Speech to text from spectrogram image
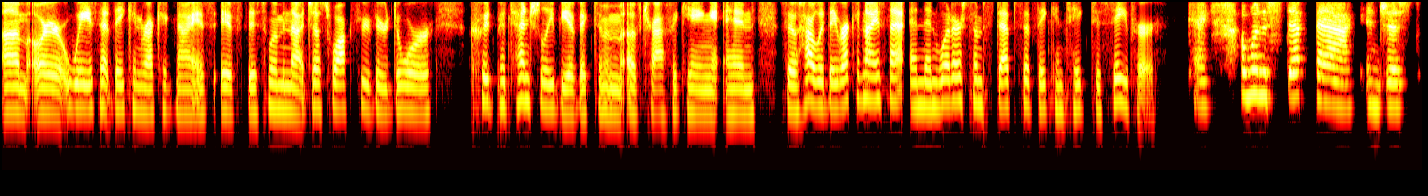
um, or ways that they can recognize if this woman that just walked through their door could potentially be a victim of trafficking? And so, how would they recognize that? And then, what are some steps that they can take to save her? Okay, I want to step back and just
